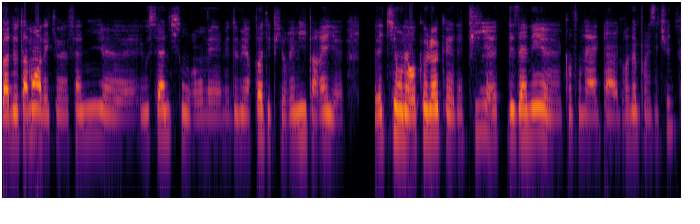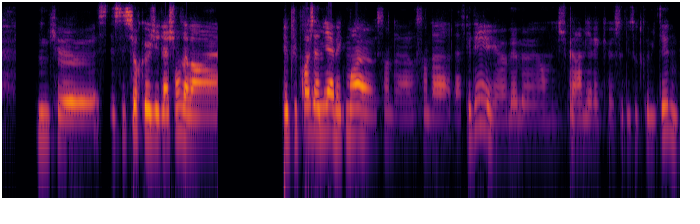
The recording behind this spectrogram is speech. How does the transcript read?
bah, notamment avec euh, Fanny et Océane, qui sont vraiment mes, mes deux meilleurs potes. Et puis Rémi, pareil, avec qui on est en coloc euh, depuis des années quand on est à, à Grenoble pour les études. Donc, c'est sûr que j'ai de la chance d'avoir les plus proches amis avec moi au sein de au sein de la, de la Fédé euh, même euh, on est super amis avec ceux des autres comités donc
